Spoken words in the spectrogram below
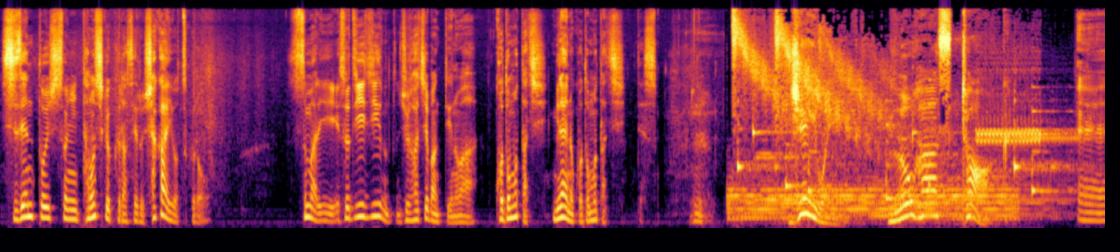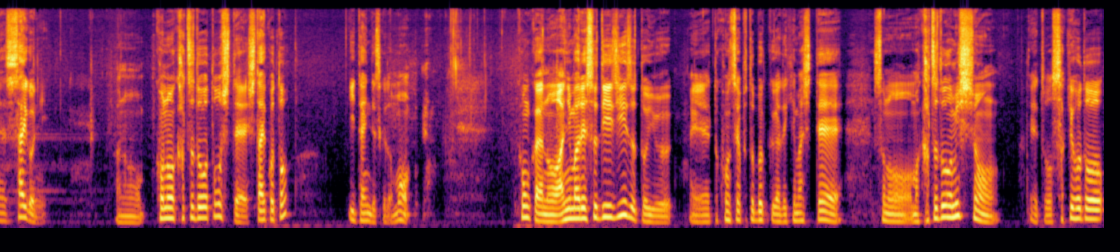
自然と一緒に楽しく暮らせる社会を作ろう。つまり SDGs の18番っていうのは子どもたち未来の子どもたちです、うん、えー、最後にあのこの活動を通してしたいこと言いたいんですけども今回のアニマル SDGs という、えーと、コンセプトブックができましてその、まあ、活動ミッション、えーと、先ほど、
